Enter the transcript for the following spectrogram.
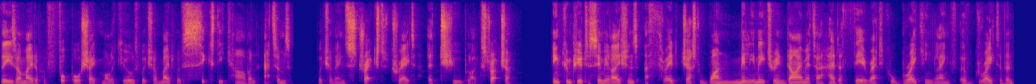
These are made up of football shaped molecules, which are made up of 60 carbon atoms, which are then stretched to create a tube like structure. In computer simulations, a thread just one millimeter in diameter had a theoretical breaking length of greater than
